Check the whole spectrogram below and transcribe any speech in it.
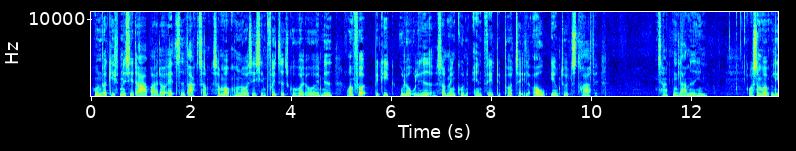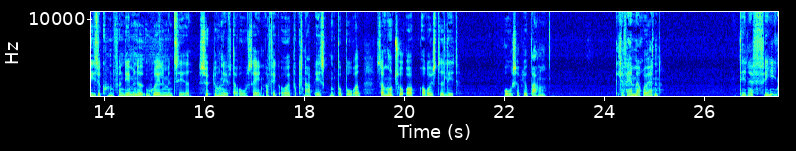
Hun var gift med sit arbejde og altid vagtsom, som om hun også i sin fritid skulle holde øje med, om folk begik ulovligheder, som man kunne anfægte, påtale og eventuelt straffe. Tanken lammede hende. Og som om Lise kunne fornemme noget ureglementeret, søgte hun efter årsagen og fik øje på knapæsken på bordet, som hun tog op og rystede lidt. Rosa blev bange. Lad være med at røre den. Den er fin,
